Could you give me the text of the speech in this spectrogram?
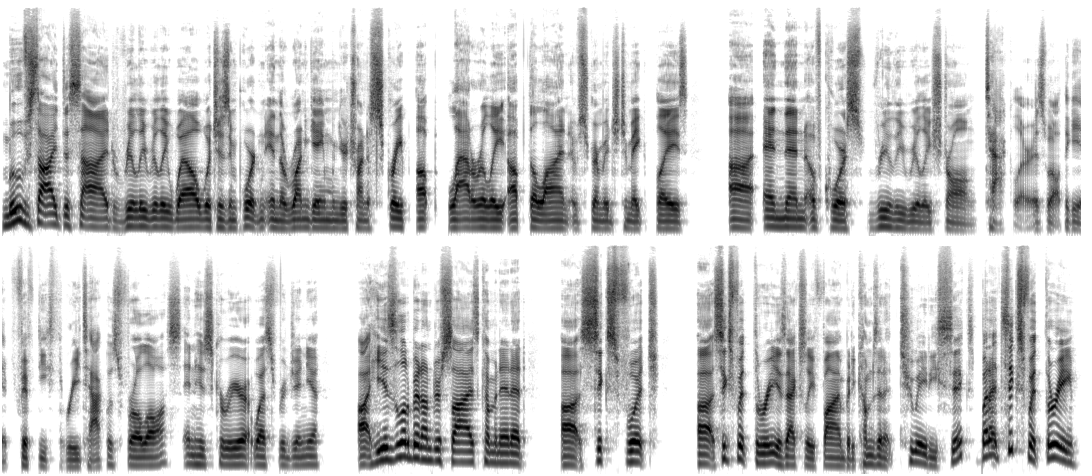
move side to side really, really well, which is important in the run game when you're trying to scrape up laterally up the line of scrimmage to make plays. Uh, and then, of course, really, really strong tackler as well. I think he had 53 tackles for a loss in his career at West Virginia. Uh, he is a little bit undersized, coming in at uh, six foot. Uh, six foot three is actually fine, but he comes in at 286. But at six foot three,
